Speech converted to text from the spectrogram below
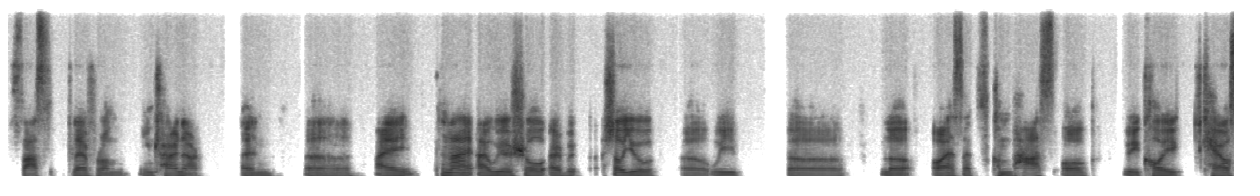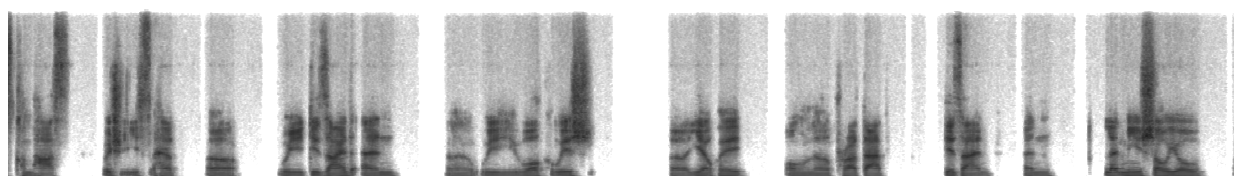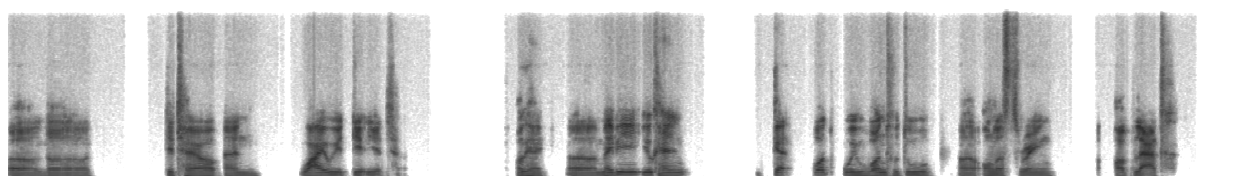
SaaS platform in China. And uh, I tonight I will show every show you uh, we uh, the OSS Compass or we call it CHAOSS Compass, which is have uh, we designed and uh, we work with uh, Ye Hui on the product design. And let me show you uh, the detail and why we did it. Okay, uh, maybe you can get what we want to do uh, on the screen of that.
